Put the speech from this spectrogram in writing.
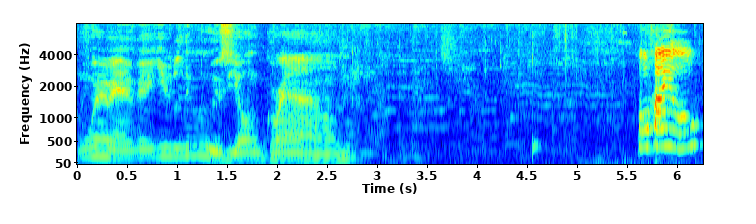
Wherever you lose your ground. Ohio!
